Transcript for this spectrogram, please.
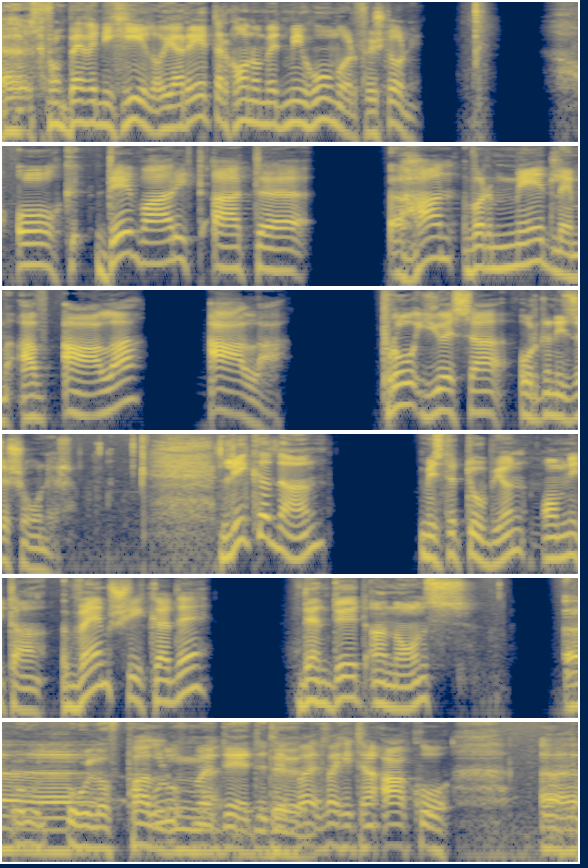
Uh, eh, från Beverly Hill och jag retar honom med min humor, förstår ni? Och det varit att uh, han var medlem av alla, alla pro-USA-organisationer. Likadan, Mr Torbjörn, om ni tar, vem skickade den dödannons? O- Olof Palme Olof med död. Det, död. vad, vad heter han? AK? eh,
